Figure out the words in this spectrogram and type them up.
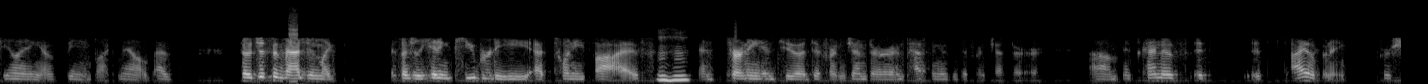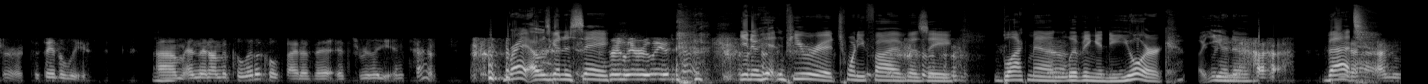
feeling of being black male as so just imagine like essentially hitting puberty at 25 Mm-hmm. and turning into a different gender and passing as a different gender um, it's kind of it's it's eye opening for sure to say the least um, and then on the political side of it it's really intense Right. I was gonna say, really really intense you know, hitting puberty at 25 as a black man living in New York, you know, yeah. that yeah,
